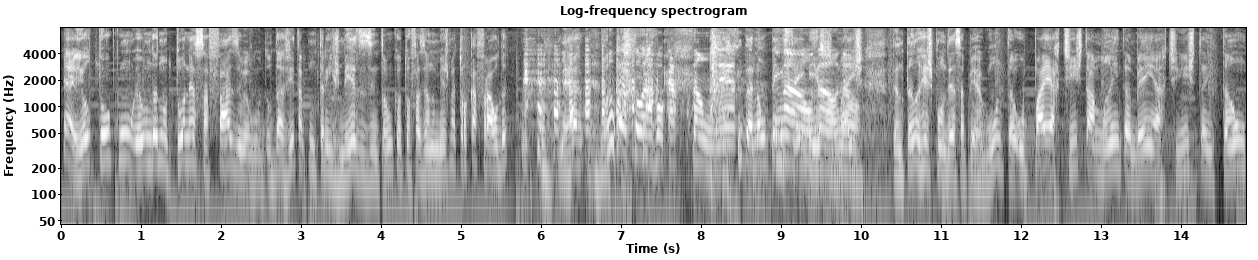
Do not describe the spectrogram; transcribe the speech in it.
É, eu tô com. Eu ainda não tô nessa fase. O, o Davi tá com três meses, então o que eu tô fazendo mesmo é trocar fralda. né? Não pensou na vocação, né? Ainda não pensei Não, nisso, não, mas não. tentando responder essa pergunta, o pai é artista, a mãe também é artista, então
